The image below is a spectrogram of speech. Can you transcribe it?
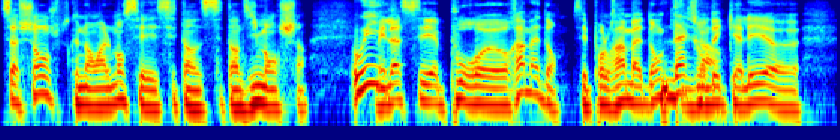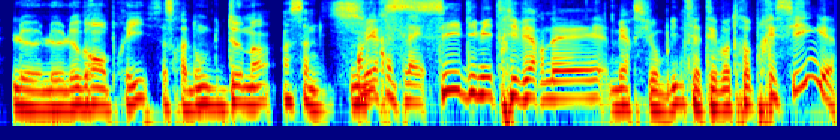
Ça change parce que normalement c'est c'est un c'est un dimanche. hein. Oui, Mais là c'est pour euh, Ramadan. C'est pour le Ramadan qu'ils ont décalé euh, le, le, le Grand Prix. Ça sera donc demain, un samedi. Merci Dimitri Vernet. Merci Omblin. C'était votre pressing.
